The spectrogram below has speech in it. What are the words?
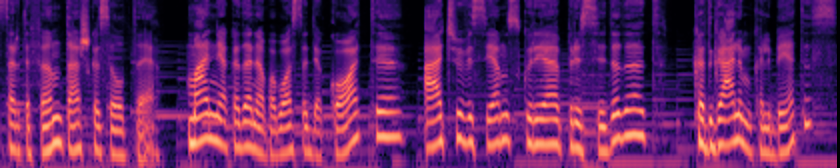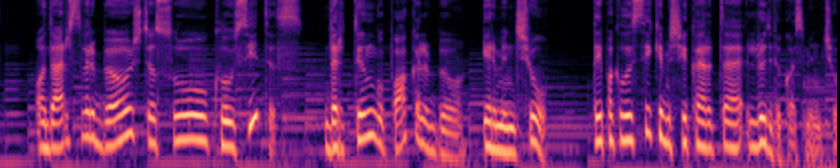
startfm.lt. Man niekada nepabosta dėkoti. Ačiū visiems, kurie prisidedat, kad galim kalbėtis, o dar svarbiau iš tiesų klausytis vertingų pokalbių ir minčių. Tai paklausykim šį kartą Liudvikos minčių.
